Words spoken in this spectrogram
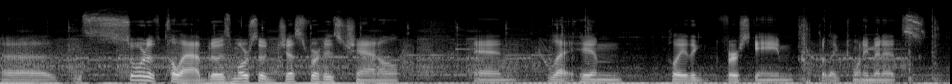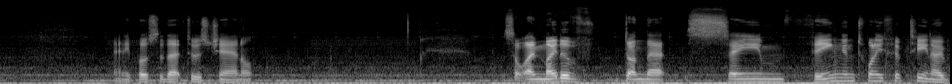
uh, sort of collab, but it was more so just for his channel and let him play the first game for like 20 minutes. And he posted that to his channel. So I might have done that same thing in 2015. I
